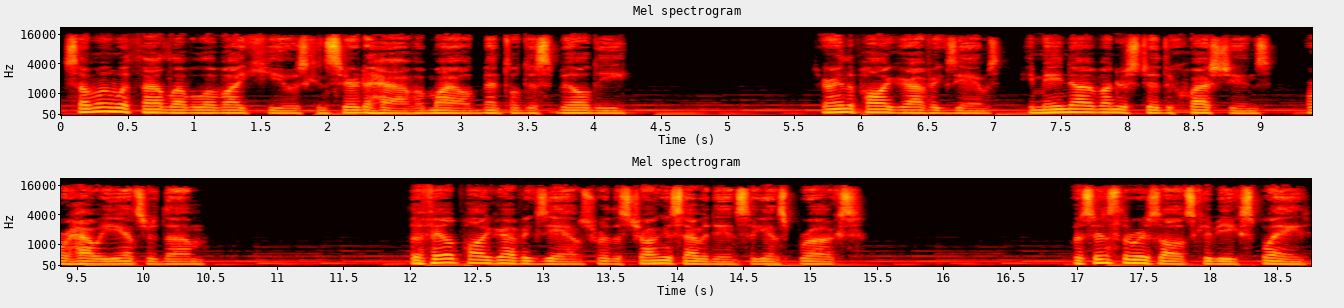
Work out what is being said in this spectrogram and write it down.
Someone with that level of IQ is considered to have a mild mental disability. During the polygraph exams, he may not have understood the questions or how he answered them. The failed polygraph exams were the strongest evidence against Brooks. But since the results could be explained,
